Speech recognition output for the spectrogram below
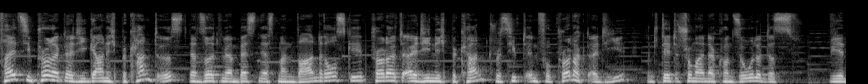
Falls die Product ID gar nicht bekannt ist, dann sollten wir am besten erstmal einen Warn rausgeben. Product ID nicht bekannt, Received Info Product ID. Dann steht es schon mal in der Konsole, dass wir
